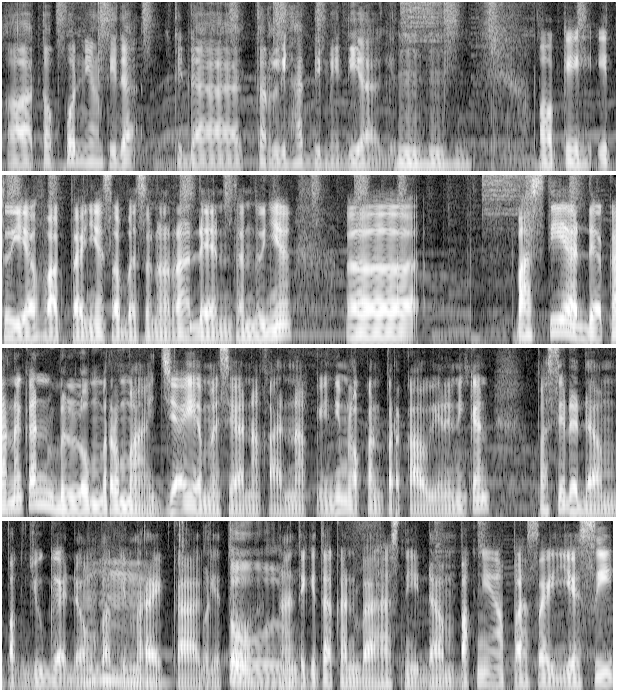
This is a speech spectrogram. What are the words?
ataupun yang tidak tidak terlihat di media gitu. Hmm, hmm, hmm. Oke, itu ya faktanya sahabat Sonora dan tentunya eh pasti ada karena kan belum remaja ya masih anak-anak ini melakukan perkawinan ini kan pasti ada dampak juga dong bagi Hmm, mereka betul. gitu. Nanti kita akan bahas nih dampaknya apa saja sih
